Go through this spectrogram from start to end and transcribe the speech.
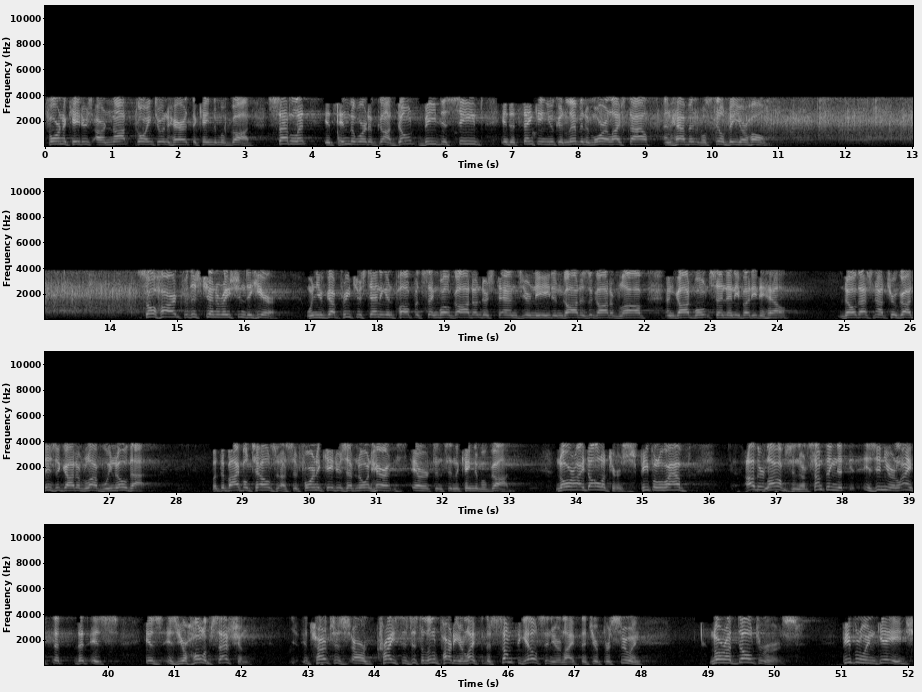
Fornicators are not going to inherit the kingdom of God. Settle it. It's in the Word of God. Don't be deceived into thinking you can live in a moral lifestyle and heaven will still be your home. So hard for this generation to hear when you've got preachers standing in pulpits saying, well, God understands your need and God is a God of love and God won't send anybody to hell. No, that's not true. God is a God of love. We know that. But the Bible tells us that fornicators have no inheritance in the kingdom of God, nor idolaters, people who have other loves in there, something that is in your life that, that is, is, is your whole obsession. Churches or Christ is just a little part of your life, but there's something else in your life that you're pursuing. Nor adulterers, people who engage,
